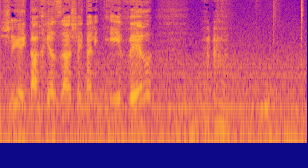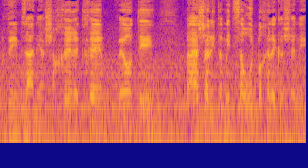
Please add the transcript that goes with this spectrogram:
שהיא הייתה הכי הזעה שהייתה לי ever. ועם זה אני אשחרר אתכם ואותי. בעיה שאני תמיד צרוד בחלק השני.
